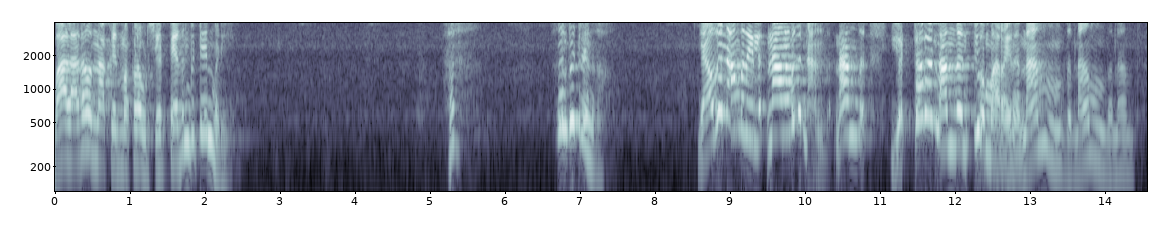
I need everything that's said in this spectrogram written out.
ಭಾಳ ಆದ್ರೆ ಒಂದು ನಾಲ್ಕೈದು ಮಕ್ಕಳ ಹುಡ್ಸಿ ಅಟ್ಟೆ ಅದನ್ನ ಬಿಟ್ಟು ಏನು ಮಾಡಿ ಹಾಂ? ಅದನ್ನ ಬಿಟ್ರೆ ಏನದ? ಯಾವುದೂ ನಂಬದಿಲ್ಲ ನಂಬದು ನಂದು ನಂದು. ಎಟ್ಟರ ನಂದು ಅಂತೀವ ಮಾರಾಯಣ, ನಂದು ನಂದು ನಂದು.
